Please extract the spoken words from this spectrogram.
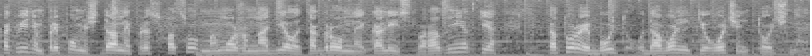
Как видим, при помощи данной приспособы мы можем наделать огромное количество разметки, которая будет довольно-таки очень точная.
